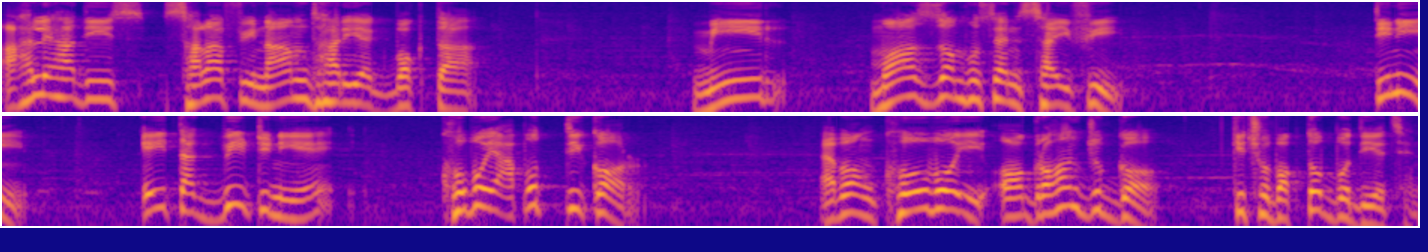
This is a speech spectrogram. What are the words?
আহলে হাদিস সালাফি নামধারী এক বক্তা, মীর মোয়াজ্জম হোসেন সাইফি, তিনি এই তাকবীরটি নিয়ে খুবই আপত্তিকর এবং খুবই অগ্রহণযোগ্য কিছু বক্তব্য দিয়েছেন।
